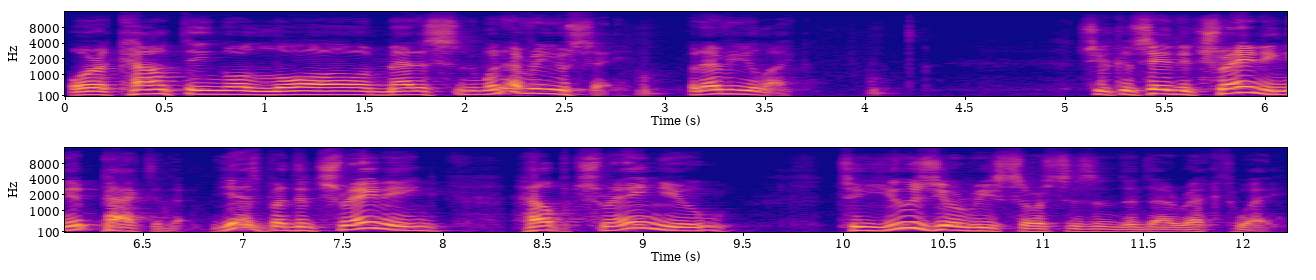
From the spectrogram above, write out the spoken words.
or accounting, or law, or medicine, whatever you say, whatever you like. So you could say the training impacted them. Yes, but the training helped train you to use your resources in the direct way.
